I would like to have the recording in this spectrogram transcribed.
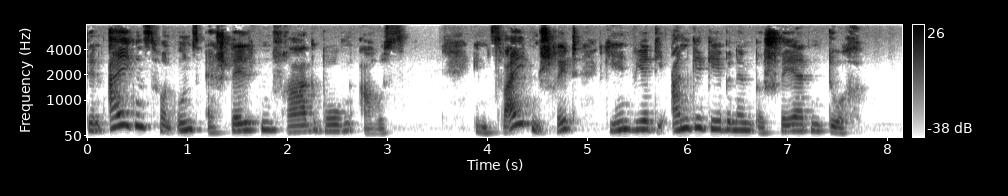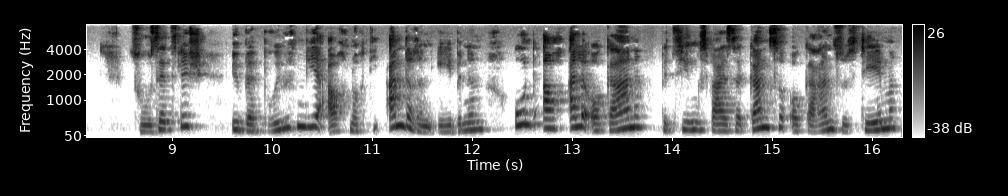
den eigens von uns erstellten Fragebogen aus. Im zweiten Schritt gehen wir die angegebenen Beschwerden durch. Zusätzlich überprüfen wir auch noch die anderen Ebenen und auch alle Organe bzw. ganze Organsysteme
